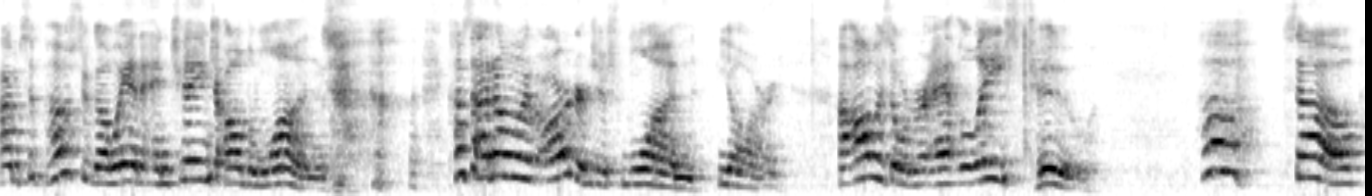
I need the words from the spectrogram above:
I'm supposed to go in and change all the ones because I don't order just one yard. I always order at least two. Oh, so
